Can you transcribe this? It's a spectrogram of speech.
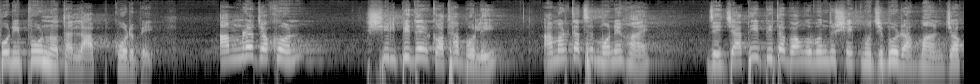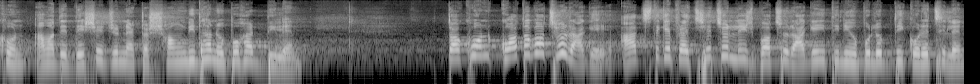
পরিপূর্ণতা লাভ করবে। আমরা যখন শিল্পীদের কথা বলি আমার কাছে মনে হয় যে জাতির পিতা বঙ্গবন্ধু শেখ মুজিবুর রহমান যখন আমাদের দেশের জন্য একটা সংবিধান উপহার দিলেন, তখন কত বছর আগে, আজ থেকে প্রায় ছেচল্লিশ বছর আগেই তিনি উপলব্ধি করেছিলেন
